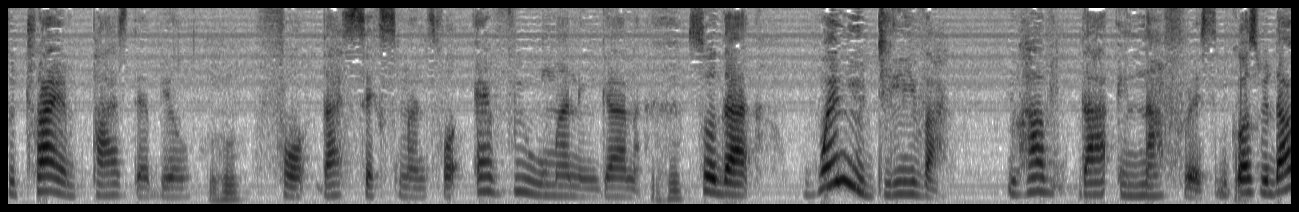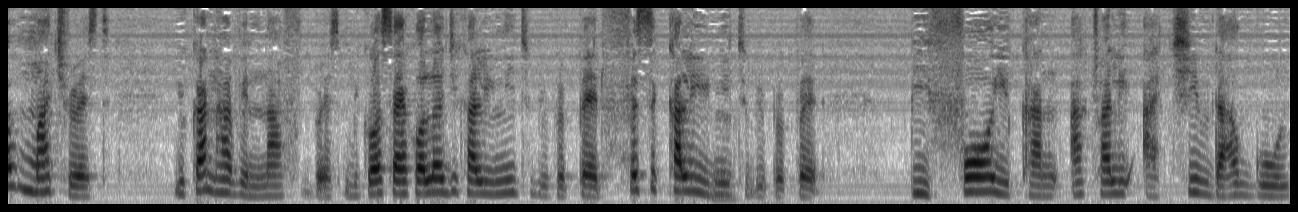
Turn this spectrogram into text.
to try and pass the bill Mm-hmm. for that six months for every woman in Ghana Mm-hmm. so that when you deliver, you have that enough rest. Because without much rest, you can't have enough breast. Because psychologically, you need to be prepared, physically, you need to be prepared before you can actually achieve that goal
